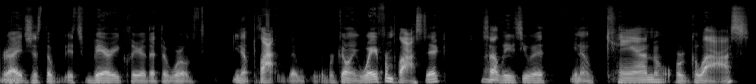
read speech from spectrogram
right? Right. It's just the it's very clear that the world's you know plat that we're going away from plastic, so that leaves you with you know can or glass.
